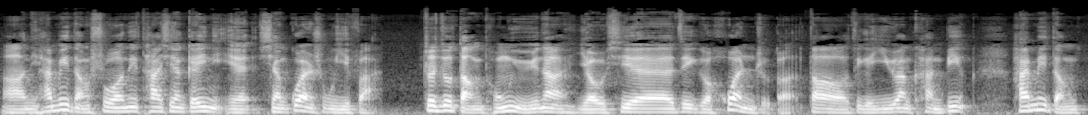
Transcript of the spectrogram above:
啊，你还没等说呢，他先给你先灌输一番。”这就等同于呢，有些这个患者到这个医院看病，还没等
